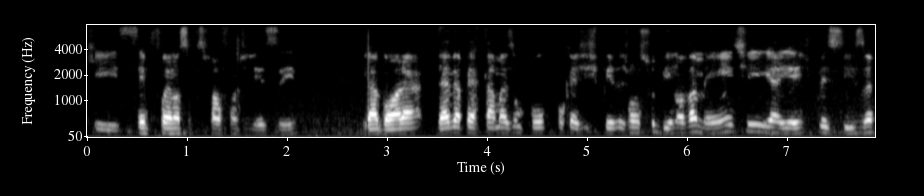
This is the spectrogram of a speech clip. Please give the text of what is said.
que sempre foi a nossa principal fonte de receita. E agora deve apertar mais um pouco, porque as despesas vão subir novamente, e aí a gente precisa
